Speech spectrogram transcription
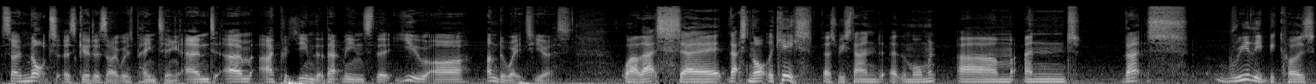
So not as good as I was painting, and um, I presume that that means that you are underweight US. Well, that's uh, that's not the case as we stand at the moment, um, and that's really because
